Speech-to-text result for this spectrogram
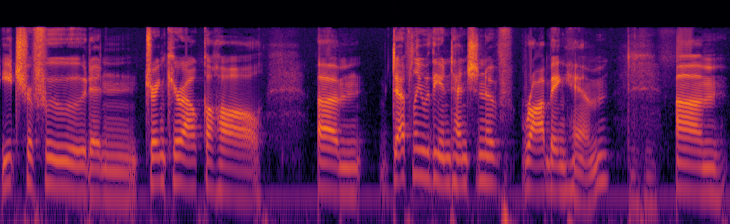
eat your food and drink your alcohol. Um, definitely with the intention of robbing him, um,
